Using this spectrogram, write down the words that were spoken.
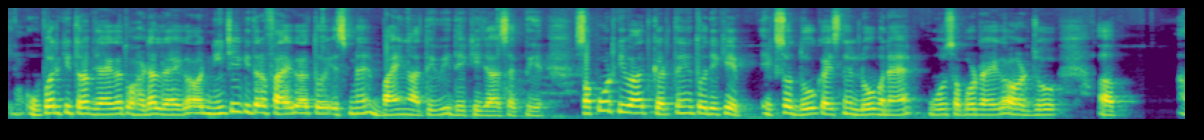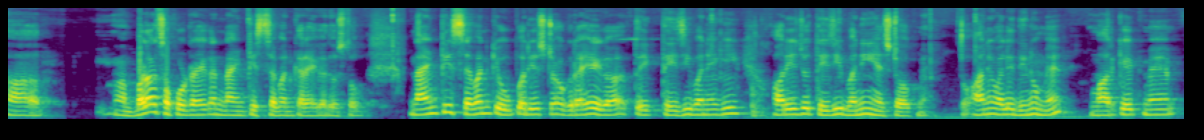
ऊपर की तरफ़ जाएगा तो हडल रहेगा और नीचे की तरफ़ आएगा तो इसमें बाइंग आती हुई देखी जा सकती है। सपोर्ट की बात करते हैं तो देखिए 102 का इसने लो बनाया वो सपोर्ट रहेगा और जो आ, आ, बड़ा सपोर्ट रहेगा 97 का रहेगा दोस्तों। 97 के ऊपर ये स्टॉक रहेगा तो एक तेज़ी बनेगी और ये जो तेज़ी बनी है स्टॉक में तो आने वाले दिनों में मार्केट में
